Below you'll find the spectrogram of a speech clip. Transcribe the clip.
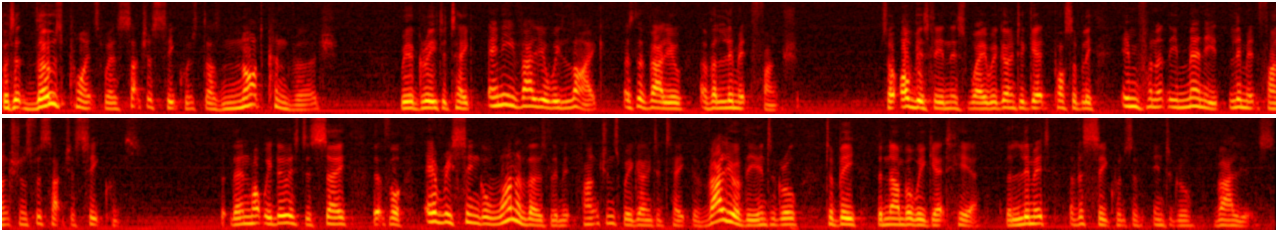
But at those points where such a sequence does not converge, we agree to take any value we like as the value of a limit function. So obviously in this way we're going to get possibly infinitely many limit functions for such a sequence. But then what we do is to say that for every single one of those limit functions we're going to take the value of the integral to be the number we get here, the limit of the sequence of integral values.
